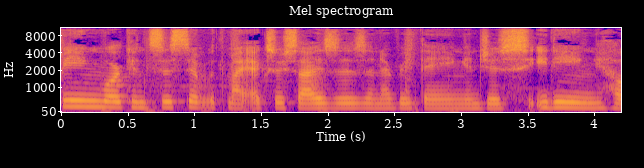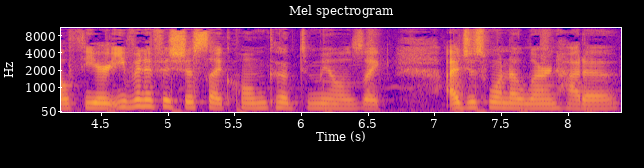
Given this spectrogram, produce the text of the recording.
being more consistent with my exercises and everything, and just eating healthier. Even if it's just like home cooked meals, like I just want to learn how to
